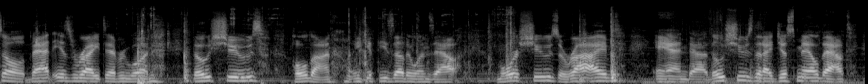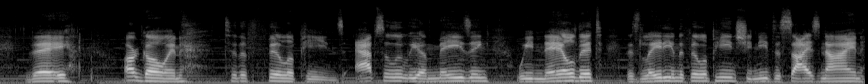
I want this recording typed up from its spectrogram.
So that is right, everyone. Those shoes, hold on, let me get these other ones out. More shoes arrived, and uh, those shoes that I just mailed out, they are going to the Philippines. Absolutely amazing. We nailed it. This lady in the Philippines, she needs a size nine.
